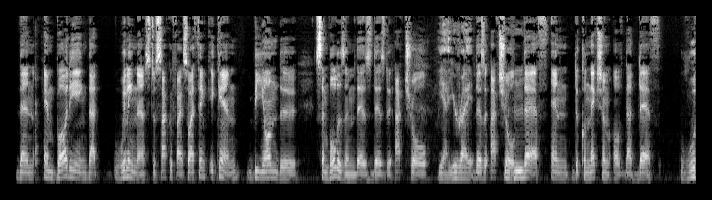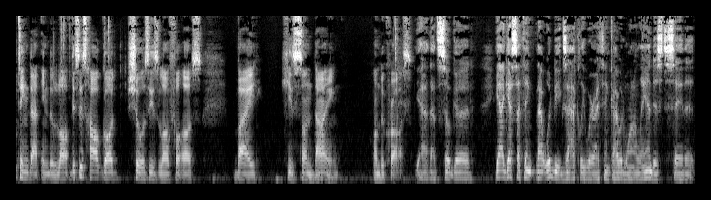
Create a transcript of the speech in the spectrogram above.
then embodying that willingness to sacrifice so i think again beyond the symbolism there's there's the actual Yeah, you're right. there's an actual Mm-hmm. death and the connection of that death, rooting that in the love. This is how God shows his love for us by his son dying on the cross. Yeah, that's so good. Yeah, I guess I think that would be exactly where I think I would want to land is to say that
